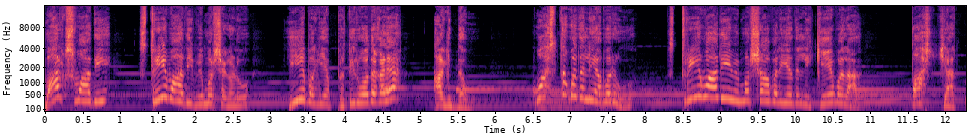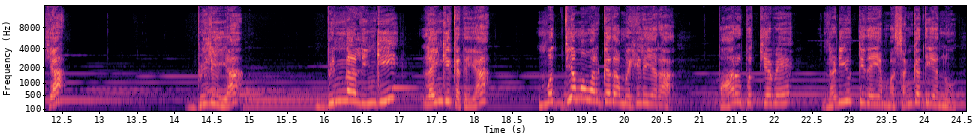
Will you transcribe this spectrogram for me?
ಮಾರ್ಕ್ಸ್ವಾದಿ ಸ್ತ್ರೀವಾದಿ ವಿಮರ್ಶೆಗಳು ಈ ಬಗೆಯ ಪ್ರತಿರೋಧಗಳೇ ಆಗಿದ್ದವು. ವಾಸ್ತವದಲ್ಲಿ ಅವರು ಸ್ತ್ರೀವಾದಿ ವಿಮರ್ಶಾವಲಯದಲ್ಲಿ ಕೇವಲ ಪಾಶ್ಚಾತ್ಯ, ಬಿಳಿಯ, ಭಿನ್ನಲಿಂಗಿ ಲೈಂಗಿಕತೆಯ ಮಧ್ಯಮ ವರ್ಗದ ಮಹಿಳೆಯರ ಪಾರುಪತ್ಯವೇ ನಡೆಯುತ್ತಿದೆ ಎಂಬ ಸಂಗತಿಯನ್ನು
